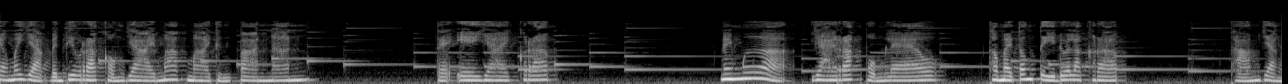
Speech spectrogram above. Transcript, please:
ยังไม่อยากเป็นที่รักของยายมากมายถึงปานนั้น แต่เอยายครับ ในเมื่อยายรักผมแล้ว ทำไมต้องตีด้วยล่ะครับ ถามอย่าง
